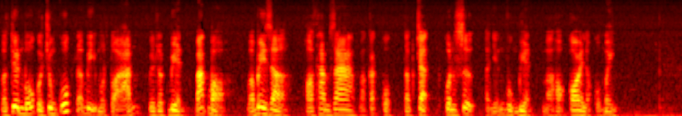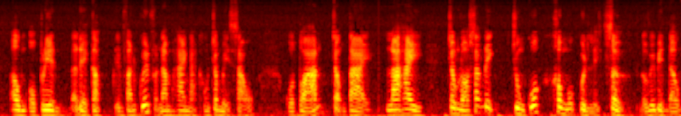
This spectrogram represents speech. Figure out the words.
và tuyên bố của Trung Quốc đã bị một tòa án về luật biển bác bỏ và bây giờ họ tham gia vào các cuộc tập trận quân sự ở những vùng biển mà họ coi là của mình. Ông O'Brien đã đề cập đến phán quyết vào năm 2016 của Tòa án trọng tài La Hay, trong đó xác định Trung Quốc không có quyền lịch sử đối với Biển Đông.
